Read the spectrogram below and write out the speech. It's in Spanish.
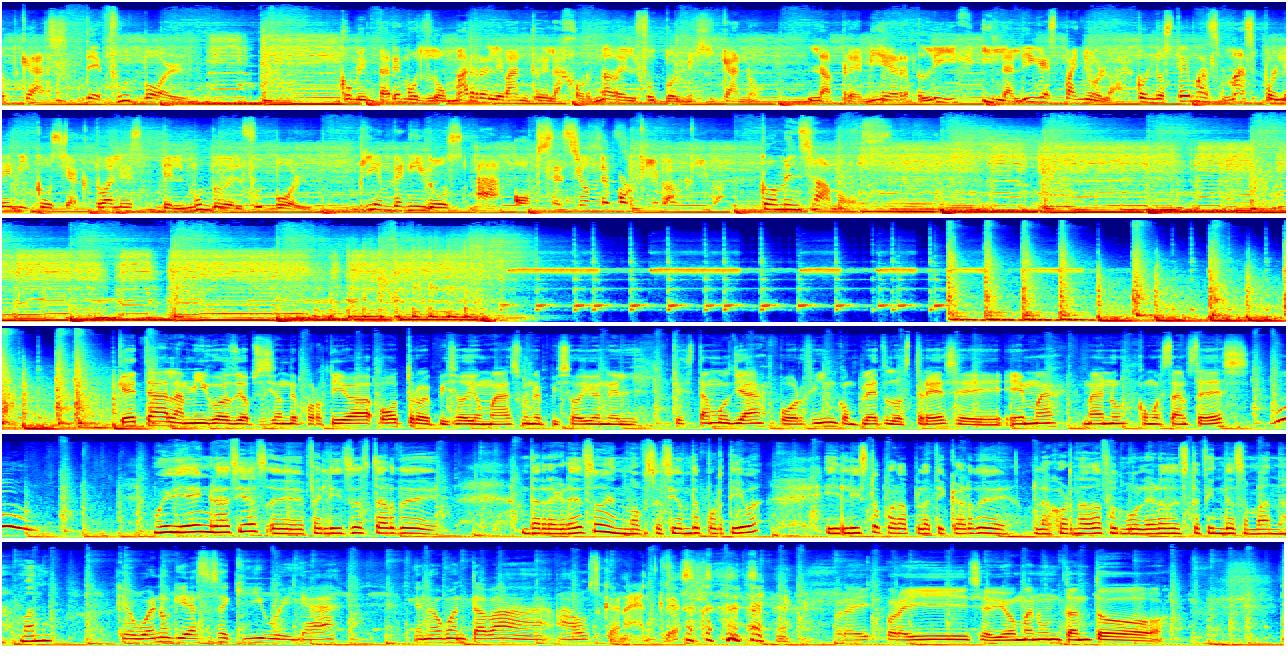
podcast de fútbol. Comentaremos lo más relevante de la jornada del fútbol mexicano, la Premier League y la Liga Española, con los temas más polémicos y actuales del mundo del fútbol. Bienvenidos a Obsesión Deportiva. Comenzamos. ¿Qué tal amigos de Obsesión Deportiva? Otro episodio más, un episodio en el que estamos ya por fin completos los tres. Eh, Emma, Manu, ¿cómo están ustedes? Muy bien, gracias. Eh, feliz de estar de, de regreso en Obsesión Deportiva y listo para platicar de la jornada futbolera de este fin de semana. Manu. Qué bueno que ya estás aquí, güey, ya. Que no aguantaba a, Oscar, creas. Por ahí, por ahí se vio Manu un tanto...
